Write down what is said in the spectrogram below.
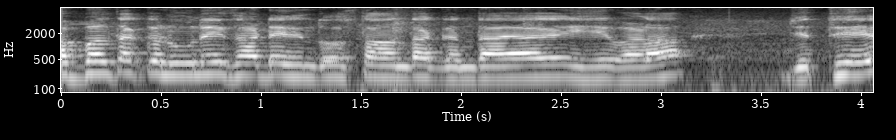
ਅੱਬਲ ਤਾਂ ਕਾਨੂੰਨ ਹੀ ਸਾਡੇ ਹਿੰਦੁਸਤਾਨ ਦਾ ਗੰਦਾ ਆ, ਇਹ ਵਾਲਾ, ਜਿੱਥੇ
